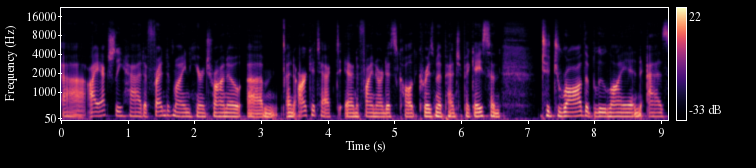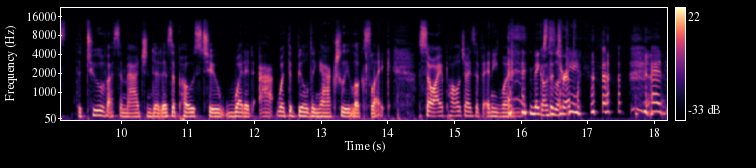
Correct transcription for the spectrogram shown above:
Uh, I actually had a friend of mine here in Toronto, um, an architect and a fine artist called Charisma Panchapakesan, to draw the blue lion as the two of us imagined it, as opposed to what it what the building actually looks like. So I apologize if anyone makes the looking. trip and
